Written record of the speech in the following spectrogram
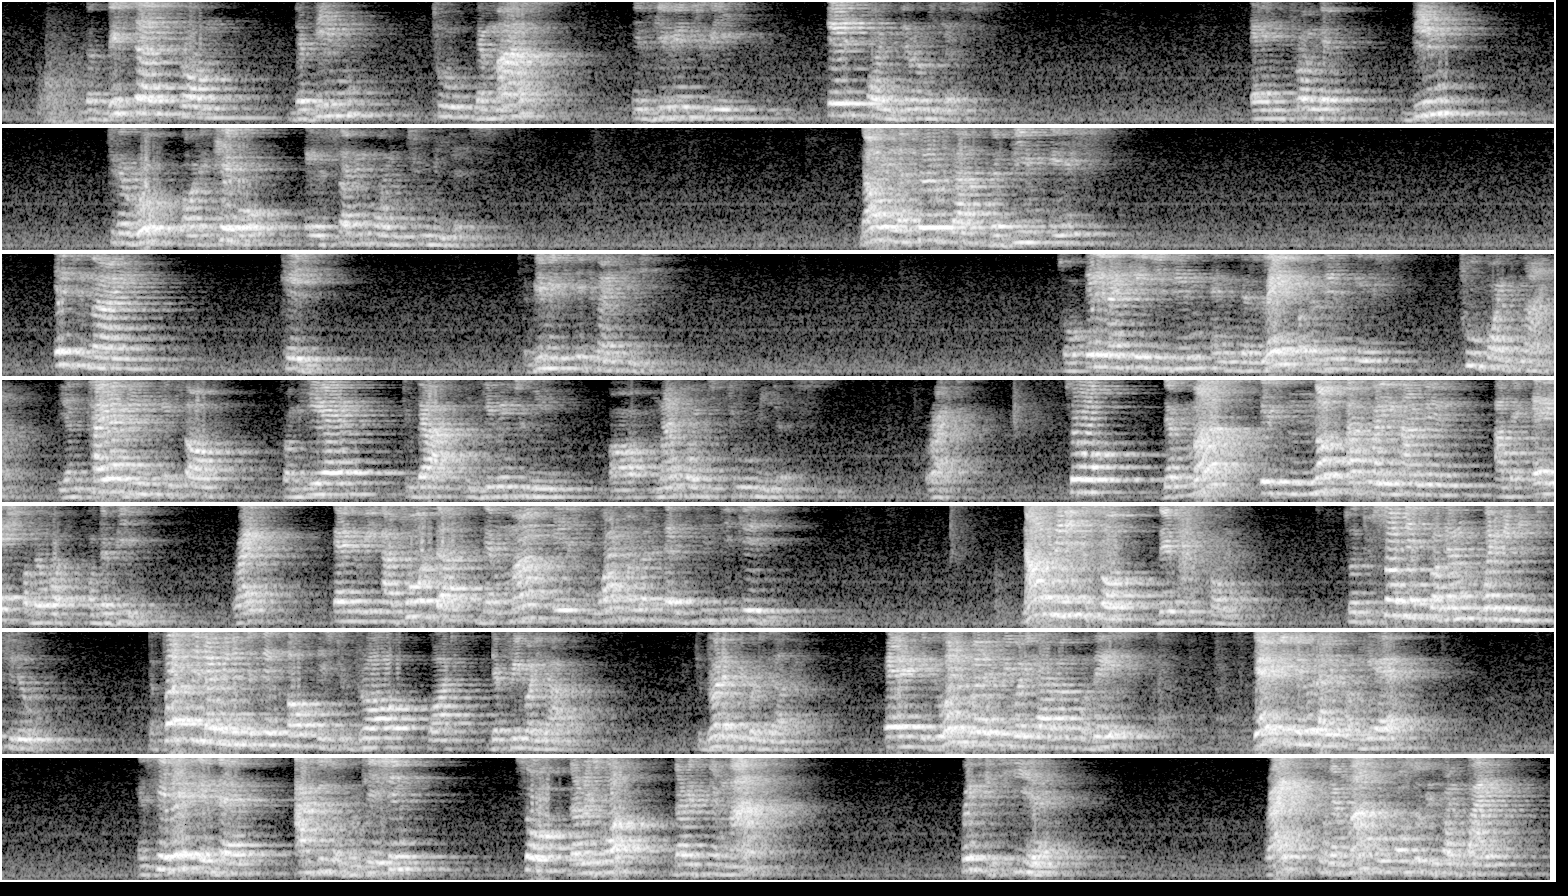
the distance from the beam to the mass is given to be 8.0 meters. And from the beam to the rope or the cable is 7.2 meters. Now we are told that the beam is 89 kg. The beam is 89 kg. So 89 kg beam and the length of the beam is 2.9. The entire beam itself from here to that is given to be uh, 9.2 meters. Right. So the mass is not actually hanging at the edge of the what? Of the beam. Right? And we are told that the mass is 150 kg. Now we need to solve this problem. So to solve this problem, what do we need to do? The first thing that we need to think of is to draw what? The free body diagram. To draw the free body diagram. And if you want to draw the free body diagram for this, then we can look at it from here and see this is the axis of rotation. So there is what? There is a mass which is here, right? So the mass will also be 45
